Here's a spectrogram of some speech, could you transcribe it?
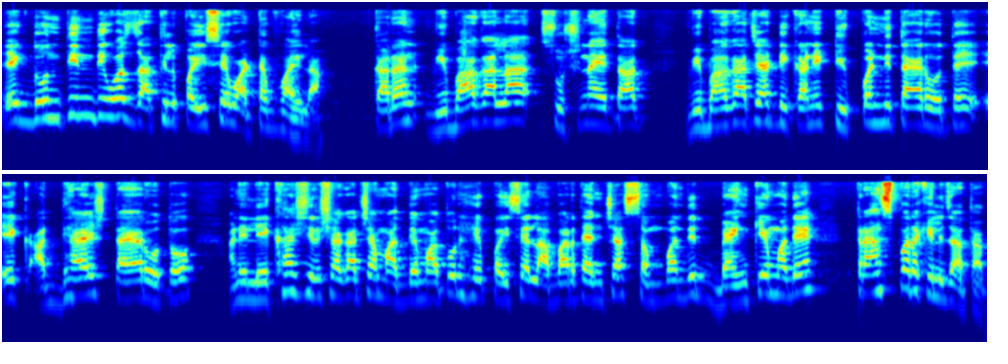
एक दोन तीन दिवस जातील पैसे वाटप व्हायला. कारण विभागाला सूचना येतात विभागाच्या ठिकाणी टिप्पणी तयार होते एक अध्याय तयार होतो आणि लेखा शीर्षकाच्या माध्यमातून हे पैसे लाभार्थ्यांच्या संबंधित बँकेमध्ये ट्रान्सफर केले जातात.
